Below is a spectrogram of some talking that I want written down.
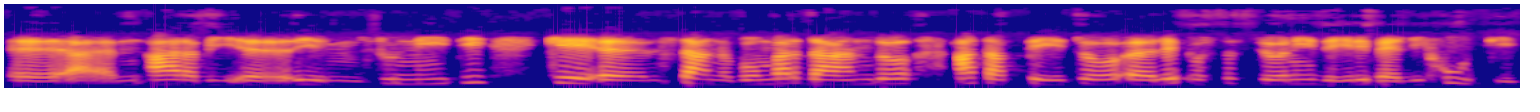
eh, ehm, arabi eh, sunniti che eh, stanno bombardando a tappeto eh, le postazioni dei ribelli Houthi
